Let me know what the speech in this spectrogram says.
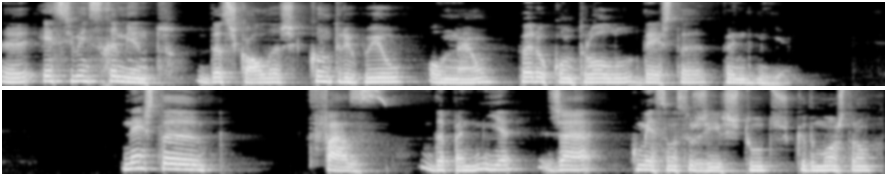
uh, é se o encerramento das escolas contribuiu ou não para o controlo desta pandemia. Nesta fase da pandemia já começam a surgir estudos que demonstram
